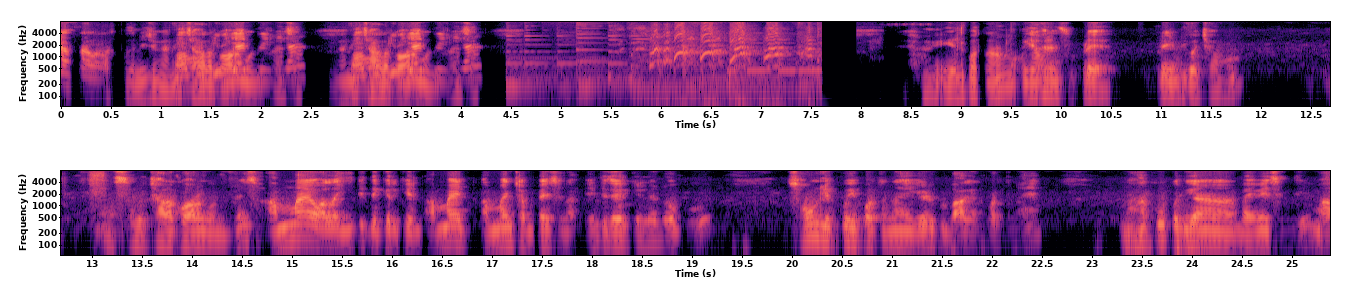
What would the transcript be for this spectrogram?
చేస్తావా? తప్పదు నిజంగానే మామూలు చాలా ఘోరంగా ఉంది ఫ్రెండ్స్. మామూలు చాలా ఘోరంగా ఉంది. ఫ్రెండ్స్. వెళ్ళిపోతున్నాం. ఫ్రెండ్స్ ఇప్పుడే ఇప్పుడే ఇంటికి వచ్చాము. అసలు చాలా ఘోరంగా ఉంది. ఫ్రెండ్స్ అమ్మాయి వాళ్ళ ఇంటి దగ్గరికి వెళ్ళి అమ్మాయి అమ్మాయిని చంపేసిన ఇంటి దగ్గరికి వెళ్ళే లోపు సౌండ్లు ఎక్కువ అయిపోతున్నాయి ఏడుపులు బాగా వినపడుతున్నాయి. నాకు కొద్దిగా భయం వేసింది. మా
